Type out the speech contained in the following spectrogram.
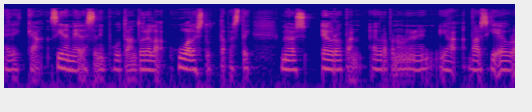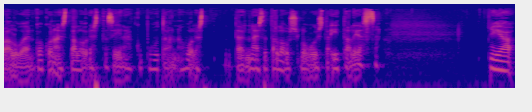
Eli siinä mielessä niin puhutaan todella huolestuttavasti myös Euroopan, Euroopan unionin ja varsinkin euroalueen kokonaistaloudesta siinä, kun puhutaan huolest- näistä talousluvuista Italiassa. Ja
